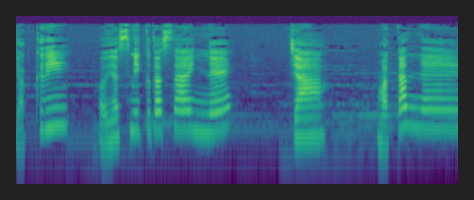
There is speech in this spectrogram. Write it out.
ゆっくりお休みくださいね。じゃあ、またね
